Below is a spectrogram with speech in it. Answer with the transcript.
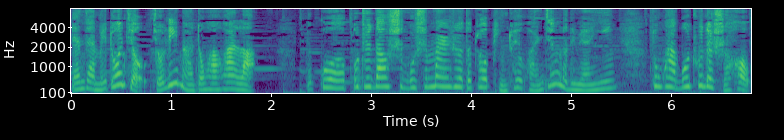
连载没多久就立马动画化了。不过不知道是不是慢热的作品退环境了的原因，动画播出的时候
